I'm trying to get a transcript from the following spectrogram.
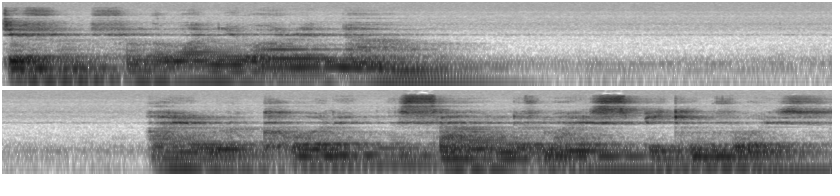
different from the one you are in now. I am recording the sound of my speaking voice,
